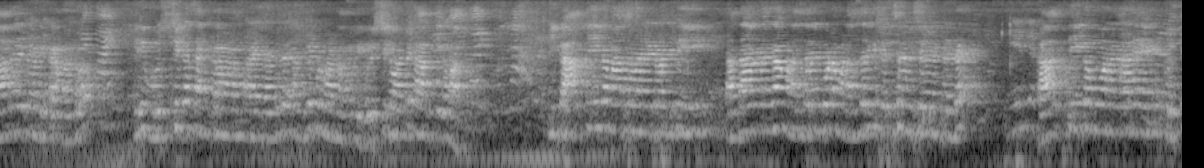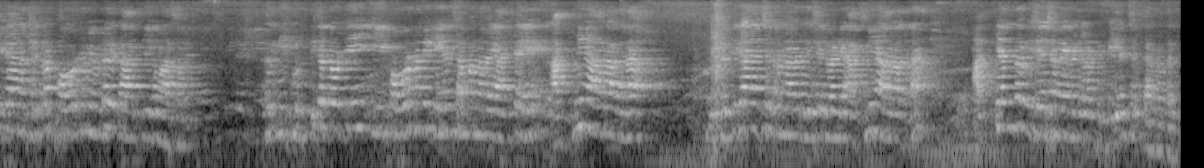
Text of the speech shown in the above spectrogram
మారేటువంటి క్రమంలో ఇది వృశ్చిక సంక్రమణం అనేటువంటిది. అంటే ఇప్పుడు మనం ఇది వృశ్చికం అంటే కార్తీక మాసం. ఈ కార్తీక మాసం అనేటువంటిది సాధారణంగా మనందరం కూడా మనందరికీ తెలిసిన విషయం ఏంటంటే కార్తీకము అనగానే కృత్తిక నక్షత్రం పౌర్ణమి ఉంటే అది కార్తీక మాసం. అసలు ఈ కృత్తికతోటి ఈ పౌర్ణమికి ఏం సంబంధమయ్యా అంటే అగ్ని ఆరాధన. ఈ కృత్తిక నక్షత్రం నాడు చేసేటువంటి అగ్ని ఆరాధన అత్యంత విశేషమైనటువంటిది అని చెప్తారు అతను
